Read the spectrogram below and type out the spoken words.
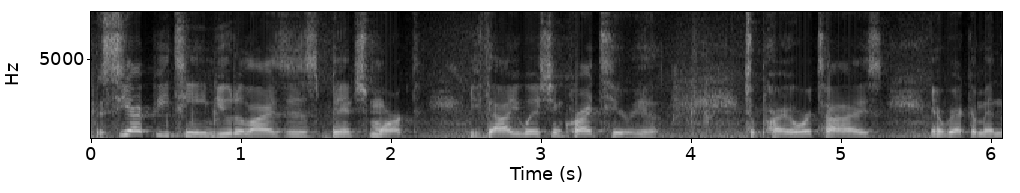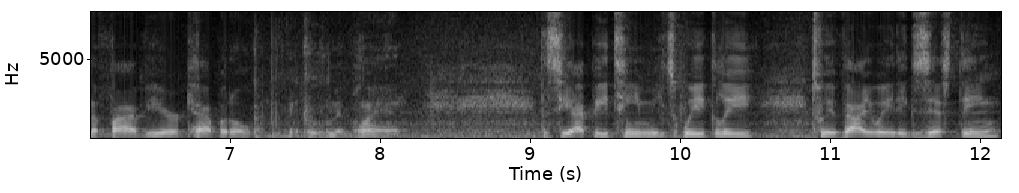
The CIP team utilizes benchmarked evaluation criteria to prioritize and recommend the five-year capital improvement plan. The CIP team meets weekly to evaluate existing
